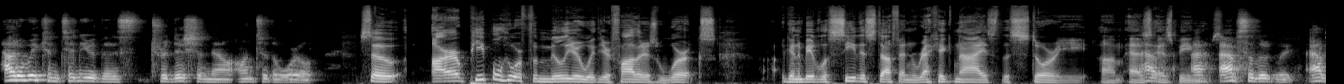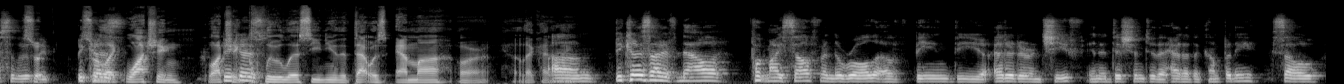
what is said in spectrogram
how do we continue this tradition now onto the world? So are people who are familiar with your father's works going to be able to see this stuff and recognize the story um, as Ab- as being absolutely, absolutely. So, because so like watching watching because, Clueless, you knew that that was Emma or you know, that kind of um, thing. Because I've now put myself in the role of being the editor in chief in addition to the head of the company. So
